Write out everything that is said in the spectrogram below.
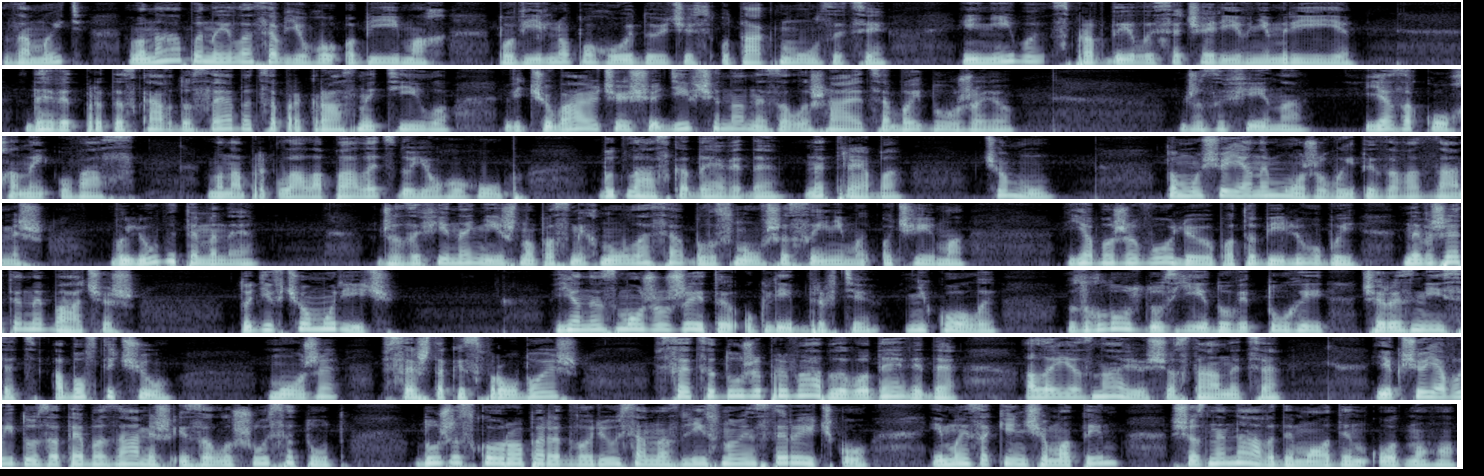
Замить вона опинилася в його обіймах, повільно погойдуючись у такт музиці, і ніби справдилися чарівні мрії. Девід притискав до себе це прекрасне тіло, відчуваючи, що дівчина не залишається байдужою. Джозефіна, я закоханий у вас. Вона приклала палець до його губ. Будь ласка, Девіде, не треба. Чому? Тому що я не можу вийти за вас заміж. Ви любите мене? Джозефіна ніжно посміхнулася, блиснувши синіми очима. Я божеволюю по тобі, любий, невже ти не бачиш? Тоді в чому річ? Я не зможу жити у Кліпдрифті ніколи. З глузду з'їду від туги через місяць або втечу. Може, все ж таки спробуєш? Все це дуже привабливо, Девіде, але я знаю, що станеться. Якщо я вийду за тебе заміж і залишуся тут, дуже скоро перетворюся на злісну інстеричку, і ми закінчимо тим, що зненавидимо один одного.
